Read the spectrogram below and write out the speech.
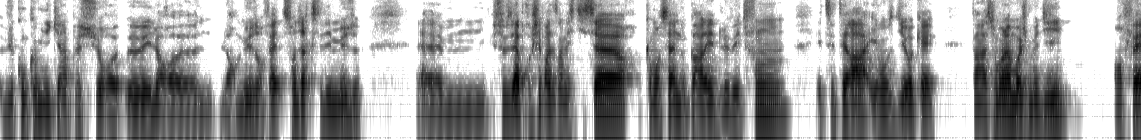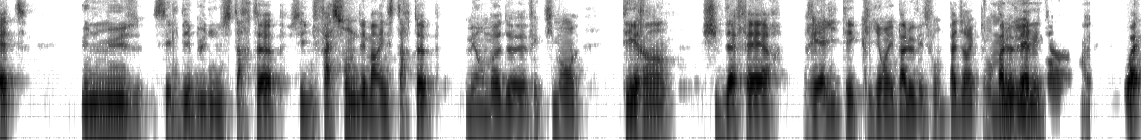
vu qu'on communiquait un peu sur eux et leurs euh, muses, en fait, sans dire que c'est des muses, euh, se faisaient approcher par des investisseurs, commençaient à nous parler de levée de fonds, etc. Et on se dit, OK, enfin, à ce moment-là, moi, je me dis, en fait, une muse, c'est le début d'une startup, c'est une façon de démarrer une startup, mais en mode, effectivement, terrain, chiffre d'affaires, réalité, client et pas levée de fonds, pas directement, pas levé avec un, ouais,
